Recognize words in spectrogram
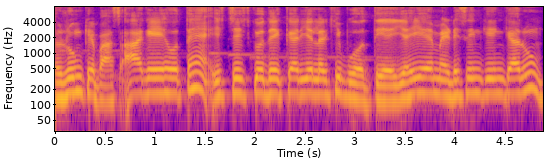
रूम के पास आ गए होते हैं। इस चीज़ को देखकर ये लड़की बोलती है, यही है मेडिसिन किंग का रूम?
